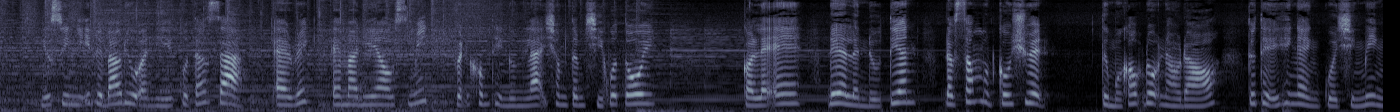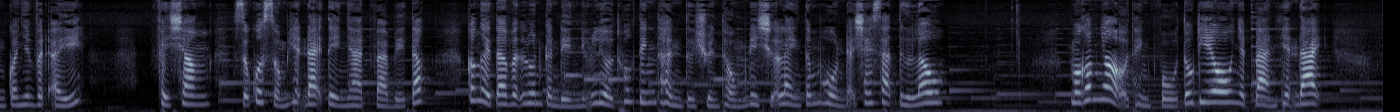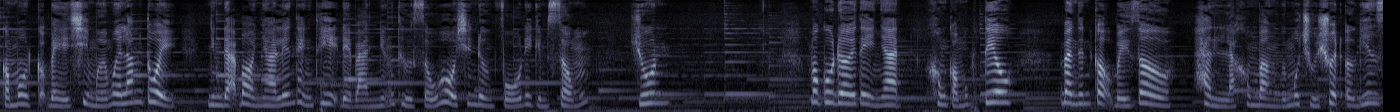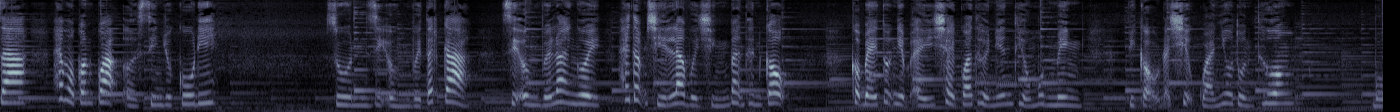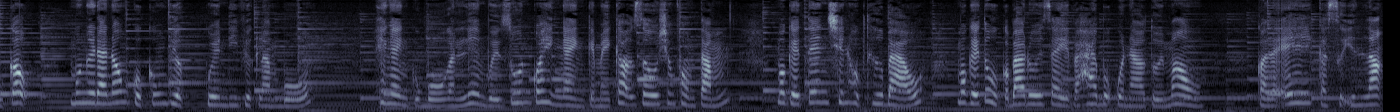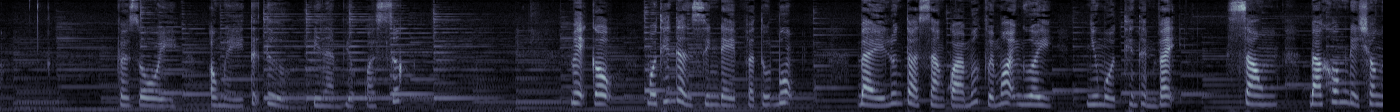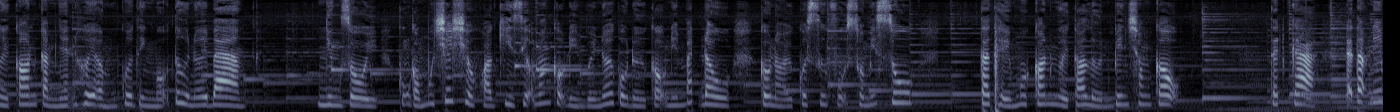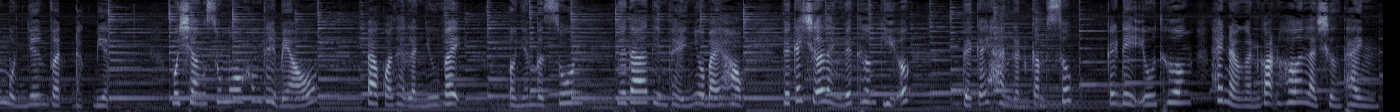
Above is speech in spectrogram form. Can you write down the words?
Những suy nghĩ về bao điều ẩn ý của tác giả Eric Emmanuel Smith vẫn không thể ngừng lại trong tâm trí của tôi. Có lẽ đây là lần đầu tiên đọc xong một câu chuyện. Từ một góc độ nào đó, tôi thấy hình ảnh của chính mình qua nhân vật ấy. Phải chăng giữa cuộc sống hiện đại tẻ nhạt và bế tắc, con người ta vẫn luôn cần đến những liều thuốc tinh thần từ truyền thống để chữa lành tâm hồn đã chai sạn từ lâu? Một góc nhỏ ở thành phố Tokyo, Nhật Bản hiện đại, có một cậu bé chỉ mới 15 tuổi nhưng đã bỏ nhà lên thành thị để bán những thứ xấu hổ trên đường phố để kiếm sống. Jun Một cuộc đời tẻ nhạt, không có mục tiêu. Bản thân cậu bấy giờ hẳn là không bằng với một chú chuột ở Ginza hay một con quạ ở Shinjuku đi. Jun dị ứng với tất cả, dị ứng với loài người hay thậm chí là với chính bản thân cậu. Cậu bé tội nghiệp ấy trải qua thời niên thiếu một mình vì cậu đã chịu quá nhiều tổn thương. Bố cậu, một người đàn ông của công việc quên đi việc làm bố. Hình ảnh của bố gắn liền với Jun qua hình ảnh cái máy cạo râu trong phòng tắm, một cái tên trên hộp thư báo, một cái tủ có ba đôi giày và hai bộ quần áo tối màu. Có lẽ cả sự yên lặng. Và rồi, ông ấy tự tử vì làm việc quá sức. Mẹ cậu, một thiên thần xinh đẹp và tốt bụng. Bà ấy luôn tỏa sáng quá mức với mọi người, như một thiên thần vậy. Xong, bà không để cho người con cảm nhận hơi ấm của tình mẫu từ nơi bà. Nhưng rồi, cũng có một chiếc chìa khóa kỳ diệu mang cậu đến với nơi cuộc đời cậu nên bắt đầu, câu nói của sư phụ Somitsu. Ta thấy một con người to lớn bên trong cậu. Tất cả đã tạo nên một nhân vật đặc biệt. Một chàng sumo không thể béo. Và quả thật là như vậy. Ở nhân vật Jun, người ta tìm thấy nhiều bài học về cách chữa lành vết thương ký ức, về cách hàn gắn cảm xúc, cách để yêu thương hay nói ngắn gọn hơn là trưởng thành.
